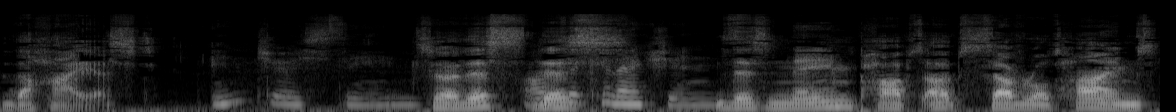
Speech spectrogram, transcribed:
the highest. Interesting. So this Lots this connections. this name pops up several times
